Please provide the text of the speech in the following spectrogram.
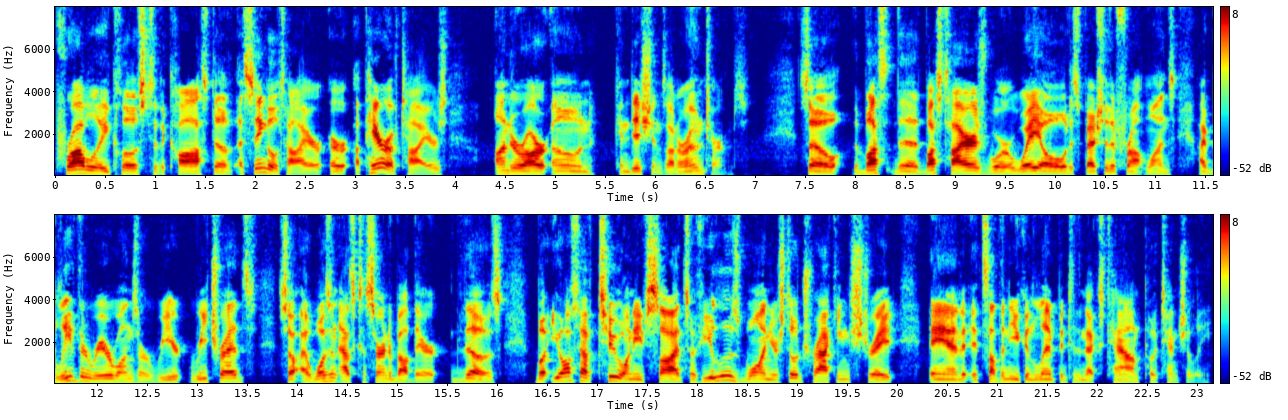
probably close to the cost of a single tire or a pair of tires under our own conditions on our own terms. So the bus the bus tires were way old, especially the front ones. I believe the rear ones are rear retreads, so I wasn't as concerned about their those. But you also have two on each side, so if you lose one, you're still tracking straight, and it's something you can limp into the next town potentially.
